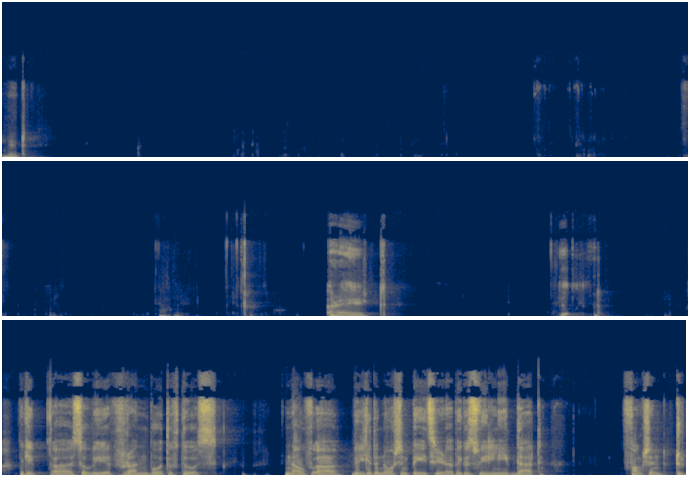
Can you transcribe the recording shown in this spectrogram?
right? Right. Okay, uh, so we have run both of those. Now uh, we'll get the Notion page reader because we'll need that function to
